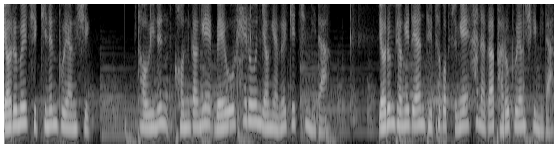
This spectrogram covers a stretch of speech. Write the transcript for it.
여름을 지키는 보양식. 더위는 건강에 매우 해로운 영향을 끼칩니다. 여름병에 대한 대처법 중에 하나가 바로 보양식입니다.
